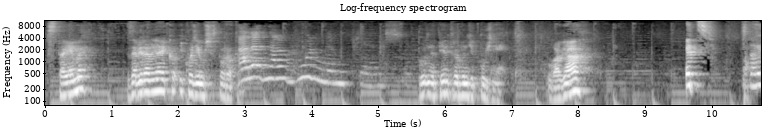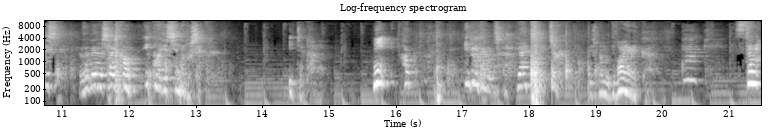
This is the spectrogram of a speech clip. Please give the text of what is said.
wstajemy, zabieramy jajko i kładziemy się z powrotem. Ale na górnym piętrze. Górne piętro będzie później. Uwaga. Ec! Stajesz, zabierasz jajko i kładziesz się na brzuszek. I czekamy. I hop. I druga nóżka. Jajko, ciach. Już mamy dwa jajka. Tak. Stan,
